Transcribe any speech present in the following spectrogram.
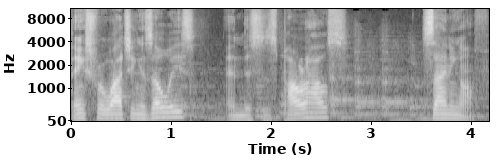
Thanks for watching as always, and this is Powerhouse, signing off.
